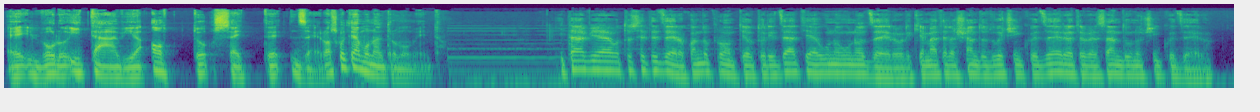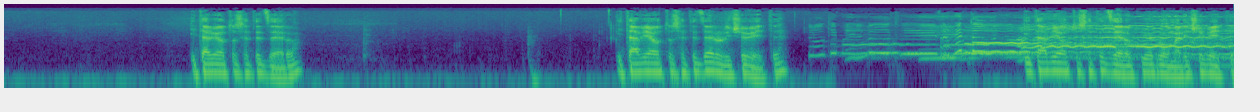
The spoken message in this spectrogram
è il volo Itavia 870. Ascoltiamo un altro momento. Italia 870, quando pronti, autorizzati a 110, richiamate lasciando 250 e attraversando 150. Italia 870? Italia 870 ricevete? Italia 870 qui a Roma, ricevete?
